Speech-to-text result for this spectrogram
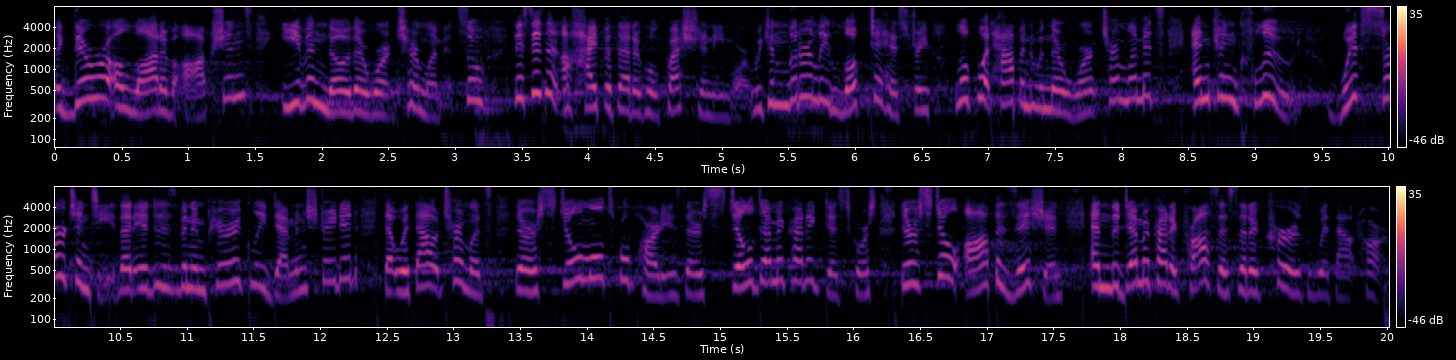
Like, there were a lot of options, even though there weren't term limits. So, this isn't a hypothetical question anymore. We can literally look to history, look what happened when there weren't term limits, and conclude with certainty that it has been empirically demonstrated that without term limits, there are still multiple parties, there's still democratic discourse, there's still opposition, and the democratic process that occurs without harm.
